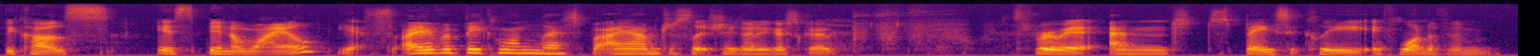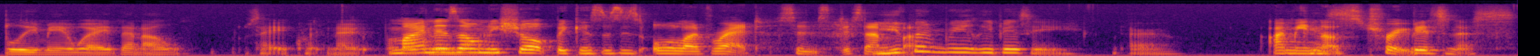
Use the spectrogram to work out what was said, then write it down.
because it's been a while. yes i have a big long list but i am just literally going to just go through it and just basically if one of them blew me away then i'll say a quick note Mine is only that- short because this is all I've read since December. you've been really busy though I mean, that's true. business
